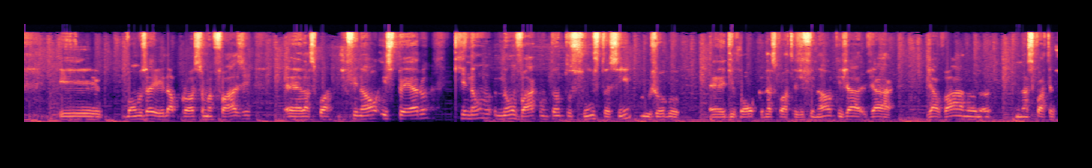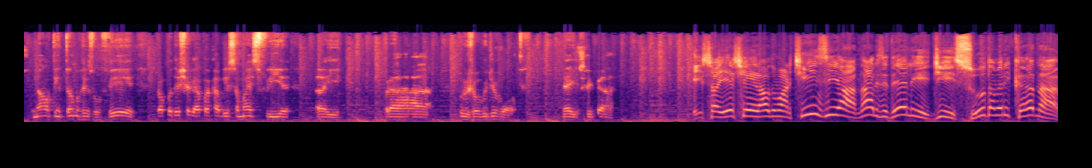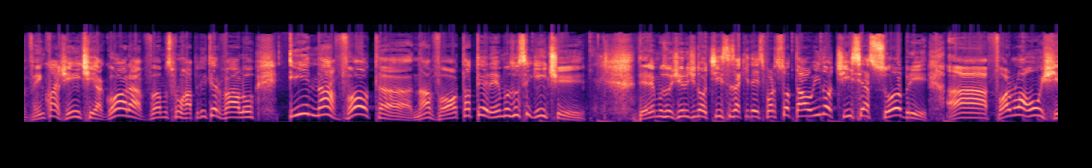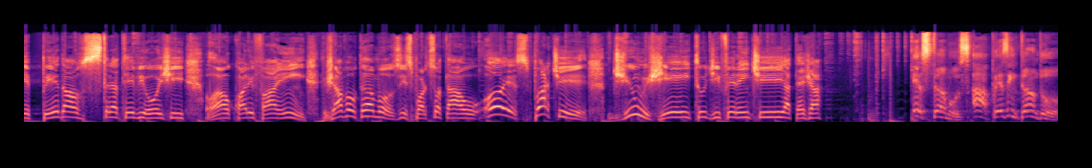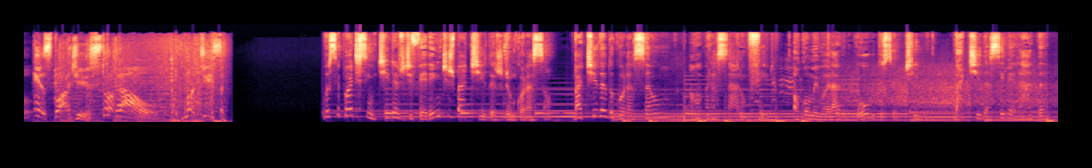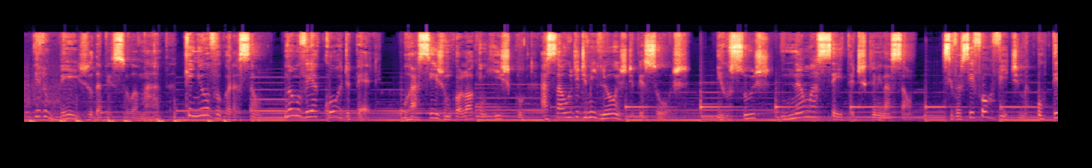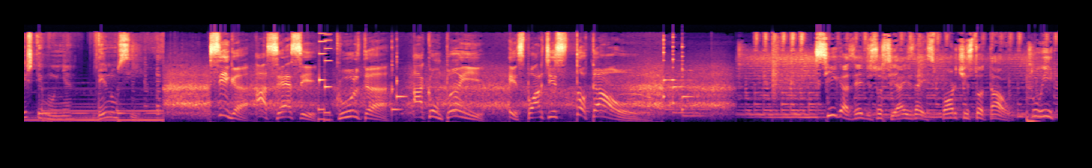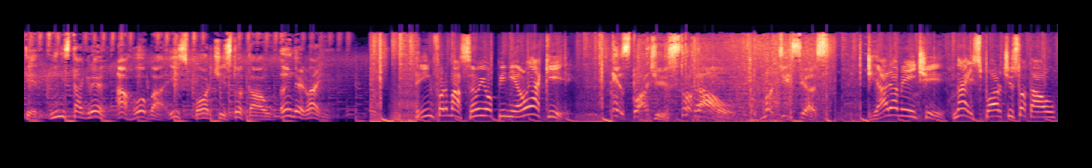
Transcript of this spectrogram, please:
E vamos aí da próxima fase, é, das quartas de final. Espero que não, não vá com tanto susto assim o jogo é, de volta das quartas de final, que já, já, já vá no, nas quartas de final tentando resolver, para poder chegar com a cabeça mais fria aí para o jogo de volta. É isso, Ricardo. Isso aí, este é Heraldo Martins e a análise dele de Sul-Americana. Vem com a gente agora, vamos para um rápido intervalo. E na volta, na volta teremos o seguinte: teremos o giro de notícias aqui da Esportes Total e notícias sobre a Fórmula 1 GP da Áustria teve hoje ao Qualifying. Já voltamos, Esportes Total, o esporte de um jeito diferente. Até já. Estamos apresentando Esportes Total. Notícia. Você pode sentir as diferentes batidas de um coração. Batida do coração ao abraçar um filho, ao comemorar o gol do seu time. Batida acelerada pelo beijo da pessoa amada. Quem ouve o coração não vê a cor de pele. O racismo coloca em risco a saúde de milhões de pessoas. E o SUS não aceita discriminação. Se você for vítima ou testemunha, denuncie. Siga, acesse, curta, acompanhe Esportes Total. Siga as redes sociais da Esportes Total. Twitter, Instagram, arroba Esportes Total, underline. Informação e opinião é aqui. Esportes Total. Notícias. Diariamente na Esportes Total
